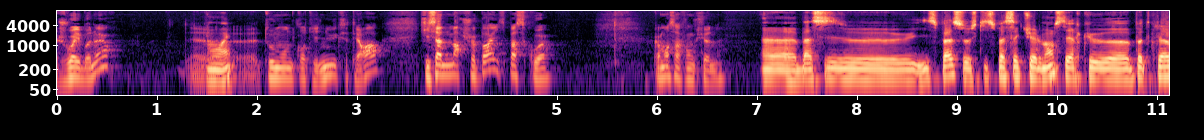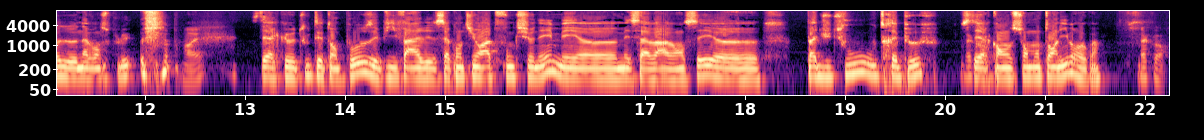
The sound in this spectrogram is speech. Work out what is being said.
joie et bonheur, Ouais. tout le monde continue, etc. Si ça ne marche pas, il se passe quoi? Comment ça fonctionne? Euh, bah, euh, il se passe ce qui se passe actuellement, c'est-à-dire que euh, PodCloud n'avance plus. Ouais. c'est-à-dire que tout est en pause et puis, enfin, ça continuera de fonctionner, mais euh, mais ça va avancer euh, pas du tout ou très peu. C'est-à-dire quand sur mon temps libre, quoi. D'accord.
